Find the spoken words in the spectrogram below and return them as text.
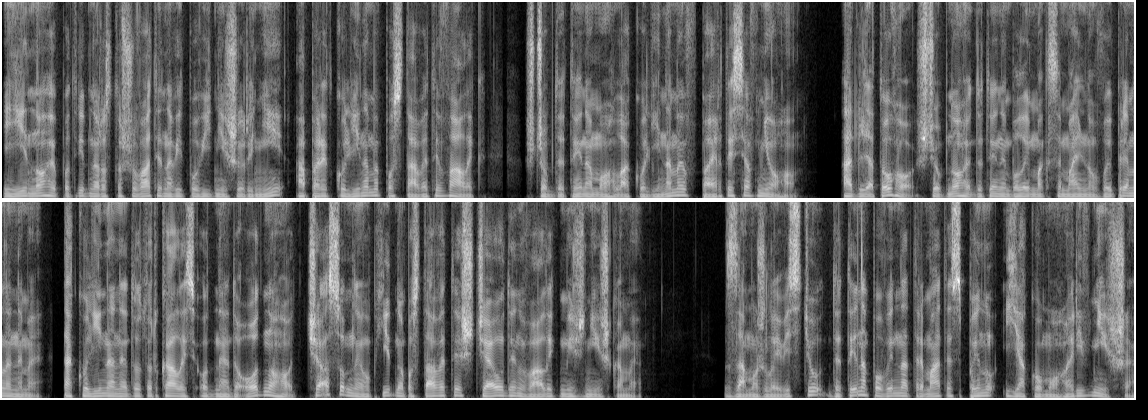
її ноги потрібно розташувати на відповідній ширині, а перед колінами поставити валик, щоб дитина могла колінами впертися в нього. А для того, щоб ноги дитини були максимально випрямленими та коліна не доторкались одне до одного, часом необхідно поставити ще один валик між ніжками. За можливістю, дитина повинна тримати спину якомога рівніше.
